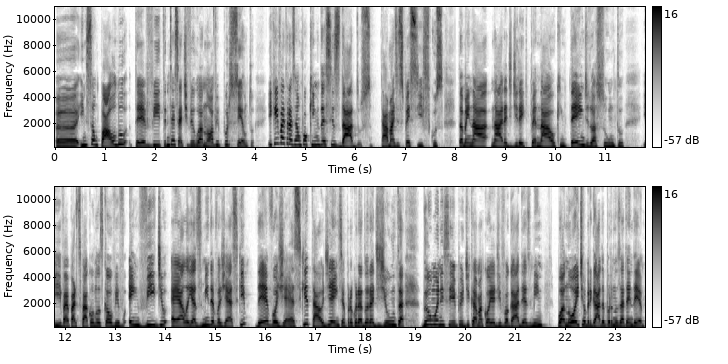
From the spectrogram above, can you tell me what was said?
Uh, em São Paulo, teve 37,9%. E quem vai trazer um pouquinho desses dados, tá? Mais específicos, também na, na área de direito penal, que entende do assunto e vai participar conosco ao vivo em vídeo, é ela, Yasmin Devojeski, Devojeski, tá? Audiência, procuradora adjunta do município de Camacoia, advogada. Yasmin, boa noite, obrigada por nos atender.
